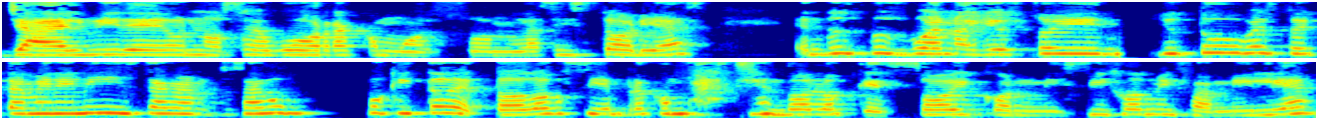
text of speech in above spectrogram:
ya el video no se borra como son las historias, entonces, pues bueno, yo estoy en YouTube, estoy también en Instagram, entonces hago un poquito de todo, siempre compartiendo lo que soy con mis hijos, mi familia.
